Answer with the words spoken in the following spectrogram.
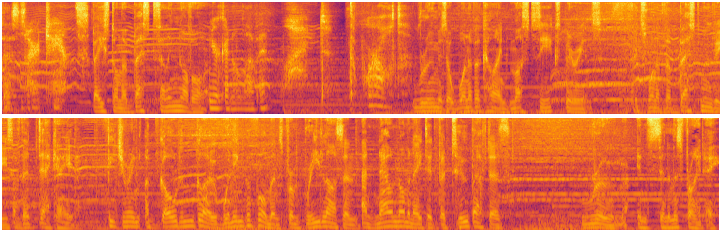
This is our chance. Based on the best-selling novel, You're gonna love it. What? The world. Room is a one-of-a-kind must-see experience. It's one of the best movies of the decade, featuring a Golden Globe-winning performance from Brie Larson and now nominated for two BAFTAs. Room in cinemas Friday.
